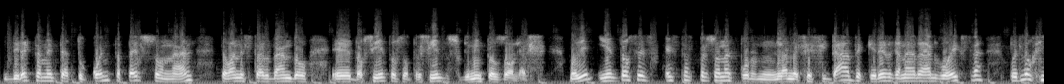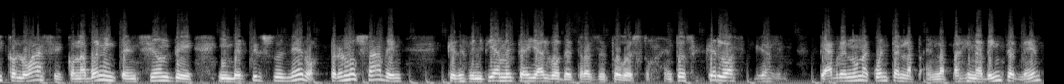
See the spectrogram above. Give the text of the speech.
directamente a tu cuenta personal, te van a estar dando eh, 200 o 300 o 500 dólares. Muy bien, y entonces estas personas por la necesidad de querer ganar algo extra, pues lógico lo hace, con la buena intención de invertir su dinero, pero no saben que definitivamente hay algo detrás de todo esto. Entonces, ¿qué lo hacen? Te abren una cuenta en la, en la página de internet,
